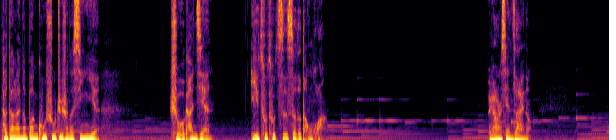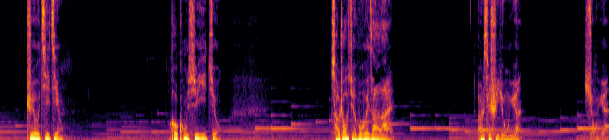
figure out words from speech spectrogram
他带来那半枯树枝上的新叶。是我看见一簇簇紫色的藤花，然而现在呢，只有寂静和空虚依旧。小昭绝不会再来，而且是永远，永远。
